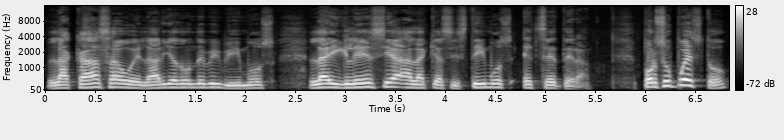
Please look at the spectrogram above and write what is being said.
la casa o el área donde vivimos, la iglesia a la que asistimos, etc. Por supuesto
